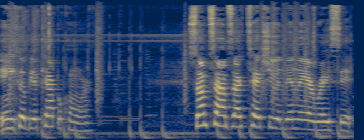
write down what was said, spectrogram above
And he could be a Capricorn. Sometimes I text you and then they erase it.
